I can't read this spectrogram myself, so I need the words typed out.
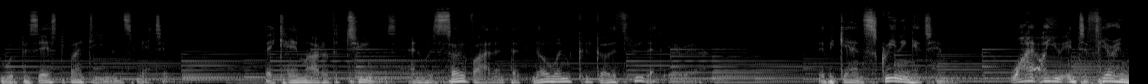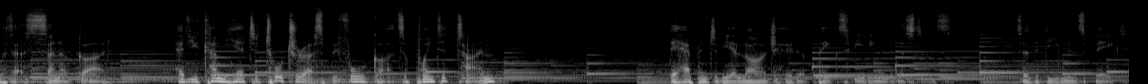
who were possessed by demons met him. They came out of the tombs and were so violent that no one could go through that area. They began screaming at him, Why are you interfering with us, Son of God? Have you come here to torture us before God's appointed time? There happened to be a large herd of pigs feeding in the distance. So the demons begged,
